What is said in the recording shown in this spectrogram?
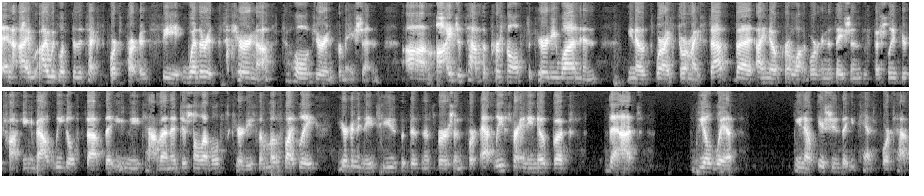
and I, I would look to the tech support department to see whether it's secure enough to hold your information. Um, I just have the personal security one, and you know, it's where I store my stuff, but I know for a lot of organizations, especially if you're talking about legal stuff, that you need to have an additional level of security. So most likely, you're going to need to use the business version for at least for any notebooks that deal with, you know, issues that you can't afford to have,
